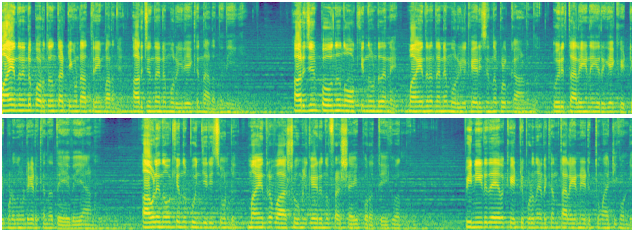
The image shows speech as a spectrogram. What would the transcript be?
മഹേന്ദ്രന്റെ പുറത്തുനിന്ന് തട്ടിക്കൊണ്ട് അത്രയും പറഞ്ഞ് അർജുൻ തന്നെ മുറിയിലേക്ക് നടന്നു നീങ്ങി. അർജുൻ പോകുന്നത് നോക്കിന്നുകൊണ്ട് തന്നെ മഹേന്ദ്രൻ തന്നെ മുറിയിൽ കയറി ചെന്നപ്പോൾ കാണുന്നത് ഒരു തലയിണ ഇറുകെ കെട്ടിപ്പുണർന്നുകൊണ്ട് കിടക്കുന്ന ദേവയാണ്. അവളെ നോക്കിയൊന്ന് പുഞ്ചിരിച്ചുകൊണ്ട് മഹേന്ദ്രൻ വാഷ്റൂമിൽ കയറുന്നു ഫ്രഷായി പുറത്തേക്ക് വന്നു. പിന്നീട് ദേവ കെട്ടിപ്പൊടുന്ന് കിടക്കുന്ന തലയിണ എടുത്തു മാറ്റിക്കൊണ്ട്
